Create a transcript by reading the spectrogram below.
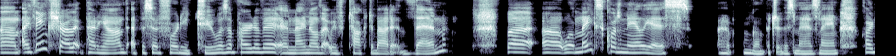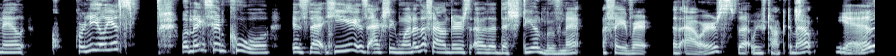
Um, I think Charlotte Perriand, episode 42, was a part of it, and I know that we've talked about it then. But uh, what makes Cornelius, uh, I'm to butcher this man's name, Cornel, Cornelius, what makes him cool is that he is actually one of the founders of the, De Stijl movement, a favorite of ours that we've talked about. yes.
